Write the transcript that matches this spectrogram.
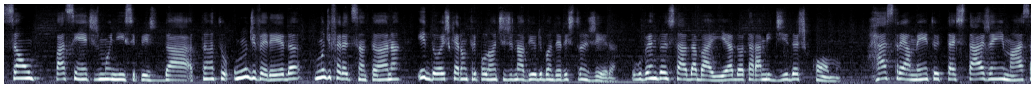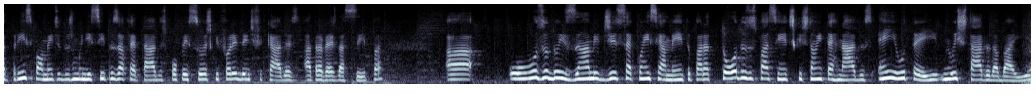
são pacientes munícipes da tanto um de Vereda, um de Feira de Santana e dois que eram tripulantes de navio de bandeira estrangeira. O governo do estado da Bahia adotará medidas como rastreamento e testagem em massa, principalmente dos municípios afetados por pessoas que foram identificadas através da cepa. Uh, o uso do exame de sequenciamento para todos os pacientes que estão internados em UTI no estado da Bahia.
